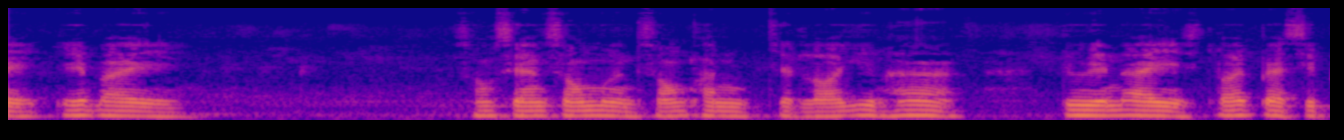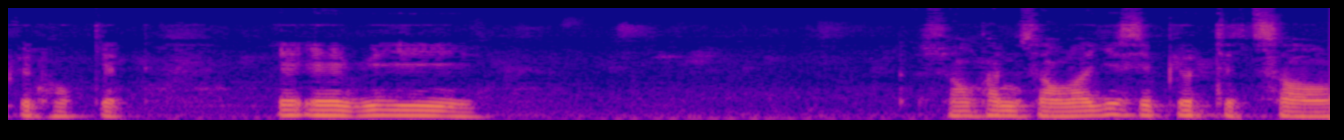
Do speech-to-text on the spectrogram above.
YFI สองแสนสองหมื่นสองพันเจ็ดร้อยยี่สิบห้า UNI ร้อยแปดสิบจุดหกเจ็ด AAVE สองพันสองร้อยยี่สิบจุดเจ็ดสอง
